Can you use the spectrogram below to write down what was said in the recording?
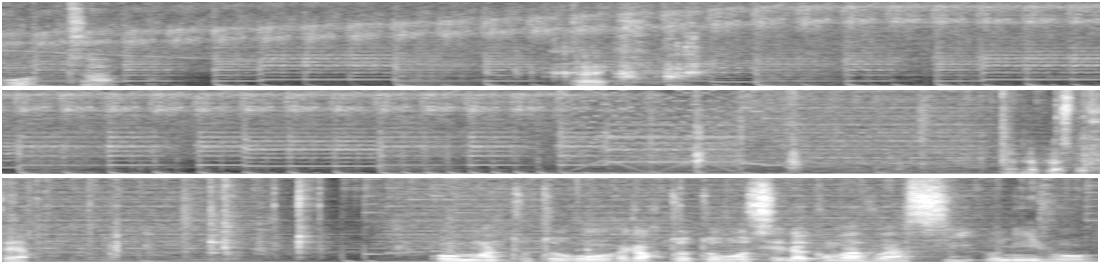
route. De la place pour faire au moins Totoro. Alors Totoro, c'est là qu'on va voir si au niveau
